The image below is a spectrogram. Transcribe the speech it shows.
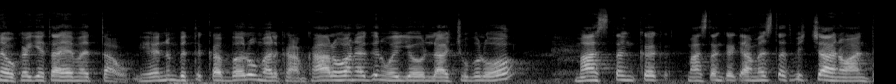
ነው ከጌታ የመጣው። ይህንም ብትቀበሉ መልካም። ካልሆነ ግን ወየውላችሁ ብሎ ማስጠንቀቂያ መስጠት ብቻ ነው አንተ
